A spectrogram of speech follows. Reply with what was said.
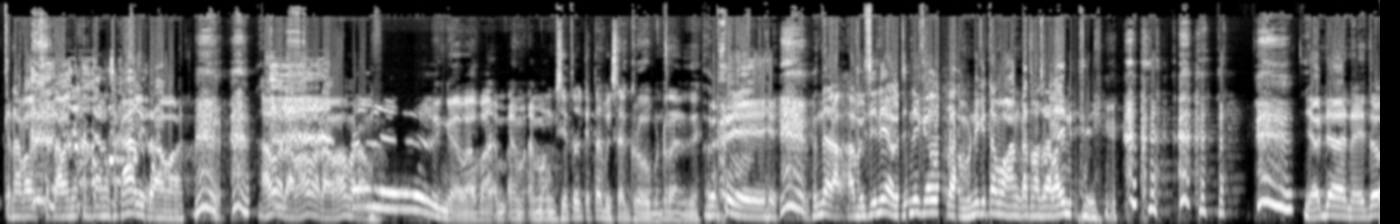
Kenapa ketawanya kencang sekali Rama? Apa Rama? Apa Rama? Apa Rama? Enggak apa-apa. Em emang di situ kita bisa grow beneran sih. Bentar, abis ini abis ini kalau Rama ini kita mau angkat masalah ini. ya udah, nah itu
